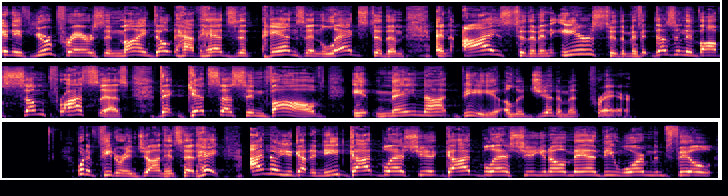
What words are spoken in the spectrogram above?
And if your prayers and mine don't have heads and, hands and legs to them, and eyes to them, and ears to them, if it doesn't involve some process that gets us involved, it may not be a legitimate prayer. What if Peter and John had said, Hey, I know you got a need. God bless you. God bless you. You know, man, be warmed and filled.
